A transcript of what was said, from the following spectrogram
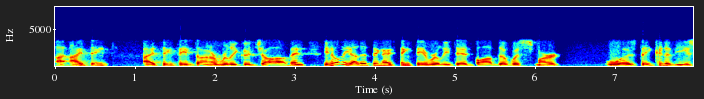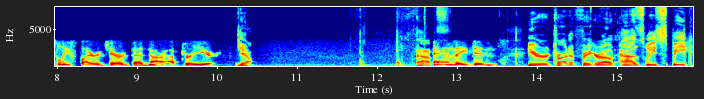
I, I think, I think they've done a really good job. And you know, the other thing I think they really did, Bob, that was smart was they could have easily fired Jared Bednar after a year. Yeah. Absolutely. And they didn't. You're trying to figure out as we speak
